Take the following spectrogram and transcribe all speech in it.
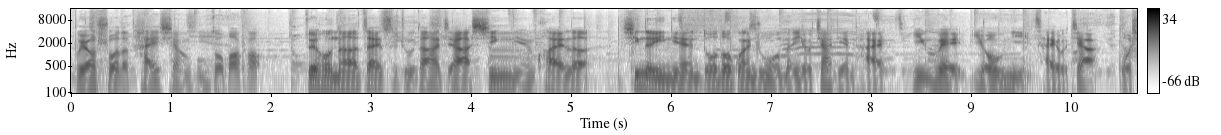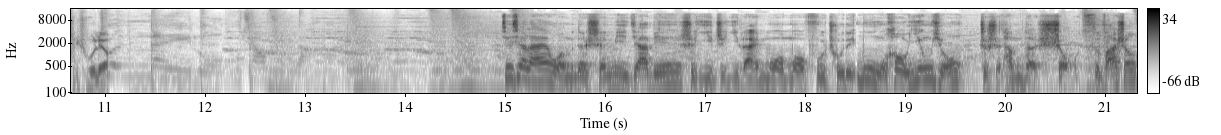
不要说的太像工作报告。最后呢，再次祝大家新年快乐！新的一年多多关注我们有家电台，因为有你才有家。我是初六。接下来我们的神秘嘉宾是一直以来默默付出的幕后英雄，这是他们的首次发声。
